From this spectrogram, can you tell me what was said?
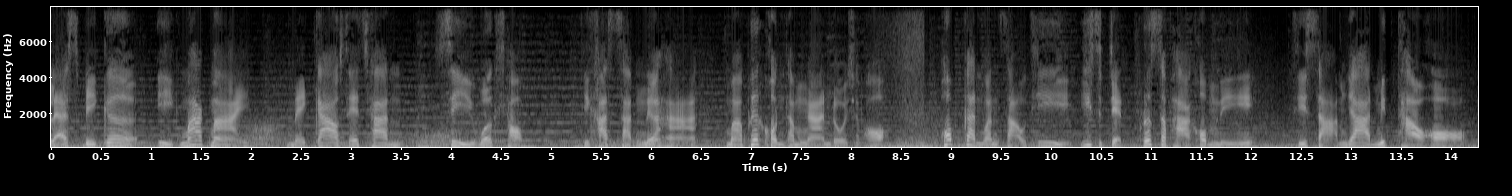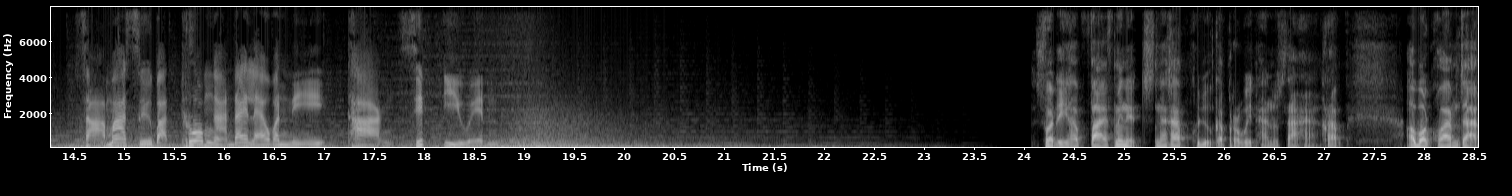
และ speaker อีกมากมายใน 9 session 4 เวิร์กช็อป ที่คัดสรรเนื้อหามาเพื่อคนทำงานโดยเฉพาะ พบกันวันเสาร์ที่ 27 พฤษภาคมนี้ ที่ 3 ย่านมิตรทาวน์ฮอสามารถซื้อบัตรร่วมงานได้แล้ววันนี้ ทางซิปอีเวนต์สวัสดีครับ 5 minutes นะครับ คุณอยู่กับประวิทยานุสาหะครับ เอาบทความจาก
